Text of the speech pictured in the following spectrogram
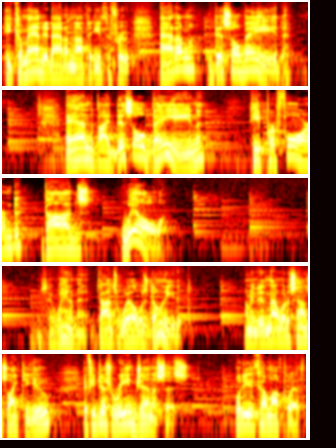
He commanded Adam not to eat the fruit. Adam disobeyed. And by disobeying, he performed God's will. You say, wait a minute, God's will was don't eat it. I mean, isn't that what it sounds like to you? If you just read Genesis, what do you come up with?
